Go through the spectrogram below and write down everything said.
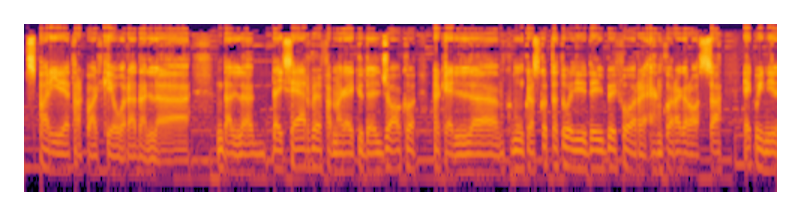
sparire tra qualche ora dal, dal, dai server, far magari chiudere il gioco perché il, comunque la scottatura di Day 4 è ancora grossa e quindi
